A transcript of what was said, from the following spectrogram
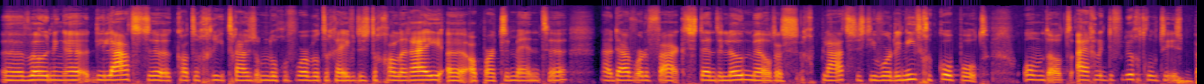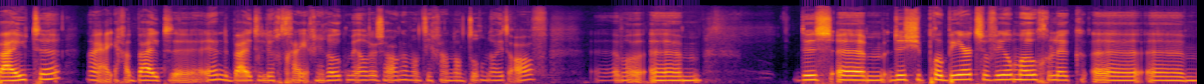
eh, eh, woningen. Die laatste categorie trouwens, om nog een voorbeeld te geven, dus de galerij-appartementen. nou, daar worden vaak standalone melders geplaatst. Dus die worden niet gekoppeld, omdat eigenlijk de vluchtroute is buiten. Nou ja, je gaat buiten, in de buitenlucht ga je geen rookmelders hangen, want die gaan dan toch nooit af. Eh, ehm, dus, ehm, dus je probeert zoveel mogelijk eh, ehm,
